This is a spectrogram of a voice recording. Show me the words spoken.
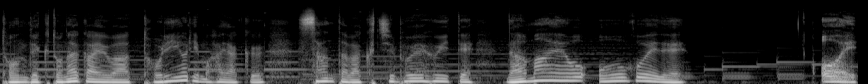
飛んでくトナカイは鳥よりも早くサンタは口笛吹いて名前を大声で「おい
